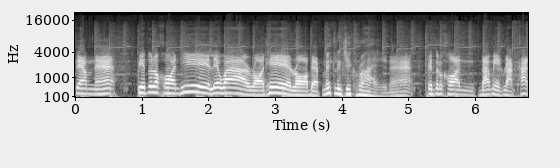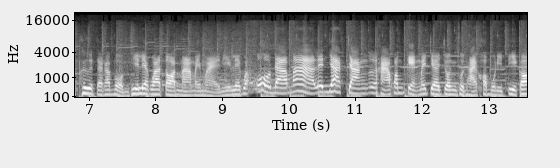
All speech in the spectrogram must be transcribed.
แฟมนะฮะ ลี่ยนตัวละครที่เรียกว่ารอเท่รอแบบไม่เกรงใจใครนะฮะเป็นตัวละครดาเมจหลักธาตุพืชนะครับผมที่เรียกว่าตอนมาใหม่ๆ นี่เรียกว่าโอ้ดราม่าเล่นยากจังเออหาความเก่งไม่เจอจนสุดท้ายคอมมูนิตี้ก็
